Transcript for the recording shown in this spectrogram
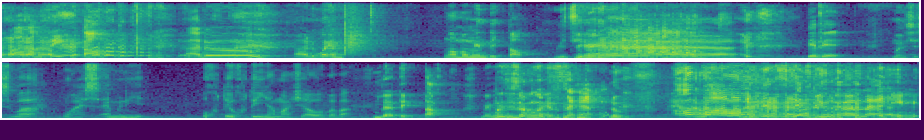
Malah TikTok. Aduh. aduh weh ngomongin TikTok Piye piye? mahasiswa USM ini ukti-uktinya masya Allah bapak Lah TikTok memang bisa nge-SM. Loh, apa? Di mana ini?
